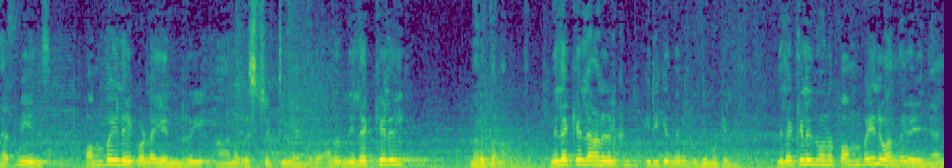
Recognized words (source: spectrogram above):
ദാറ്റ് മീൻസ് പമ്പയിലേക്കുള്ള എൻട്രി ആണ് റെസ്ട്രിക്റ്റ് ചെയ്യേണ്ടത് അത് നിലയ്ക്കലിൽ നിർത്തണം നിലയ്ക്കൽ ആളുകൾക്ക് ഇരിക്കുന്നതിന് ബുദ്ധിമുട്ടില്ല നിലയ്ക്കലിൽ നിന്ന് പമ്പയിൽ വന്നു കഴിഞ്ഞാൽ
